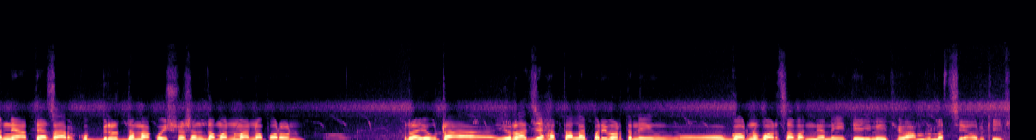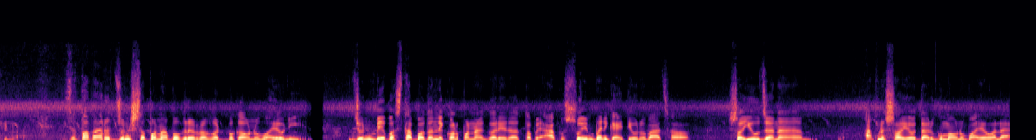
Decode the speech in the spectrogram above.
अन्य अत्याचारको विरुद्धमा कोही शोषण दमनमा नपरोन्। र एउटा यो राज्य सत्तालाई परिवर्तनै गर्नुपर्छ भन्ने नै त्यही नै थियो हाम्रो लक्ष्य अरू केही थिएन। हिजो तपाईँहरू जुन सपना बोकेर रगत बगाउनु भयो नि जुन व्यवस्था बदल्ने कल्पना गरेर तपाईँ आफू स्वयं पनि घाइते हुनु भएको छ सयौँजना आफ्नो सहयोगदार गुमाउनु भयो होला।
